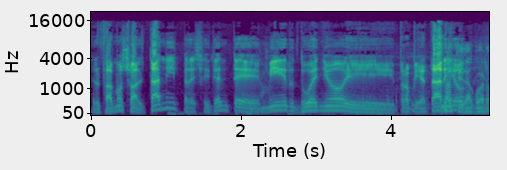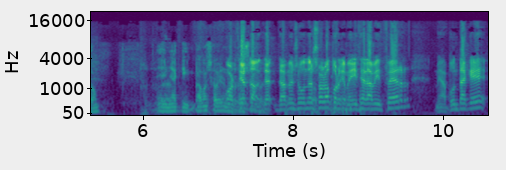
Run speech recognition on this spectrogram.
el famoso Altani, presidente emir, dueño y propietario. No estoy de acuerdo. Iñaki, vamos a ver. Por cierto, cosa. dame un segundo solo porque me dice David Fer, me apunta que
